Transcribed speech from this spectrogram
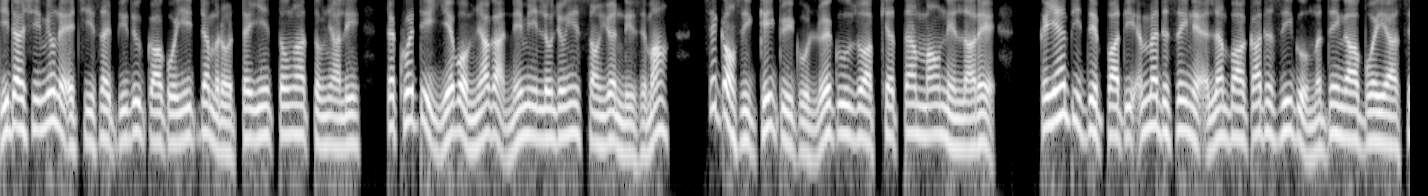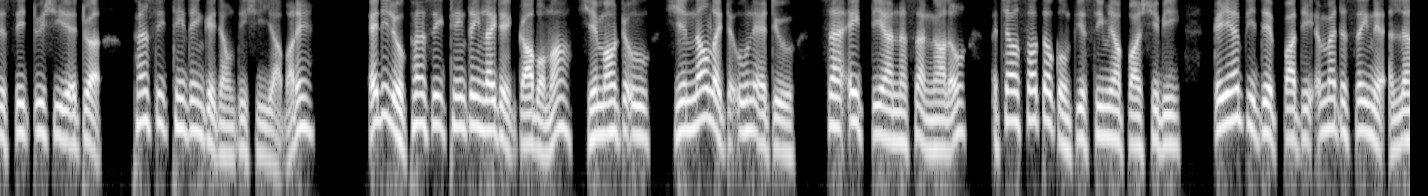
ရီတာရှီမြို့နယ်အခြေစိုက်ပြည်သူ့ကာကွယ်ရေးတပ်မတော်တရင်3934တက်ခွတ်တိရဲဘော်များကနေမီလုံခြုံရေးဆောင်ရွက်နေစဉ်မှာစစ်ကောင်စီဂိတ်တွေကိုလွဲကူစွာဖျက်ဆီးမောင်းနှင်လာတဲ့ကယန်းပြည်သစ်ပါတီအမတ်တစိမ့်နဲ့အလံပါကားတစ်စီးကိုမတင်ကားပွဲရာစစ်ဆေးတွေ့ရှိတဲ့အတွက်ဖမ်းဆီးထိန်းသိမ်းခဲ့ကြောင်းသိရှိရပါတယ်။ အဲ့ဒီလိုဖမ်းဆီးထိန်းသိမ်းလိုက်တဲ့ကားပေါ်မှာရင်မောင်းတအူရင်နောက်လိုက်တအူနဲ့အတူစံအိတ်125လုံးအခြားစောက်တော့ကုန်ပစ္စည်းများပါရှိပြီးကယန်းပြည်သစ်ပါတီအမတ်တစိမ့်နဲ့အလံ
